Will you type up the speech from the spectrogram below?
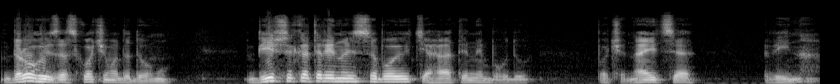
дорогою заскочимо додому. Більше Катерину із собою тягати не буду. Починається війна.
